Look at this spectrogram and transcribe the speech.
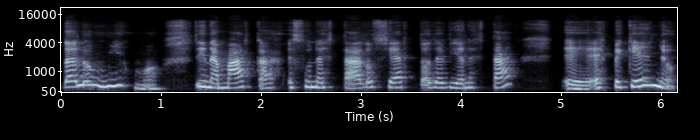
da lo mismo. Dinamarca es un estado, ¿cierto?, de bienestar. Eh, es pequeño.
